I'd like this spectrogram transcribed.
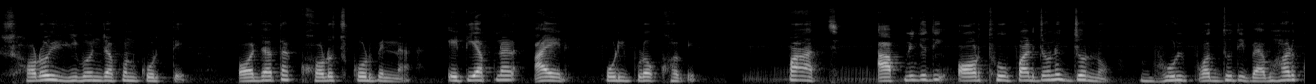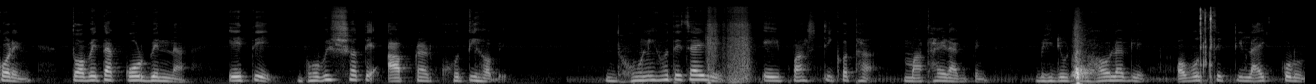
সরল জীবনযাপন করতে অযথা খরচ করবেন না। এটি আপনার আয়ের পরিপূরক হবে। পাঁচ, আপনি যদি অর্থ উপার্জনের জন্য ভুল পদ্ধতি ব্যবহার করেন, তবে তা করবেন না। এতে ভবিষ্যতে আপনার ক্ষতি হবে। ধনী হতে চাইলে এই পাঁচটি কথা মাথায় রাখবেন। ভিডিওটি ভালো লাগলে অবশ্যই একটি লাইক করুন,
